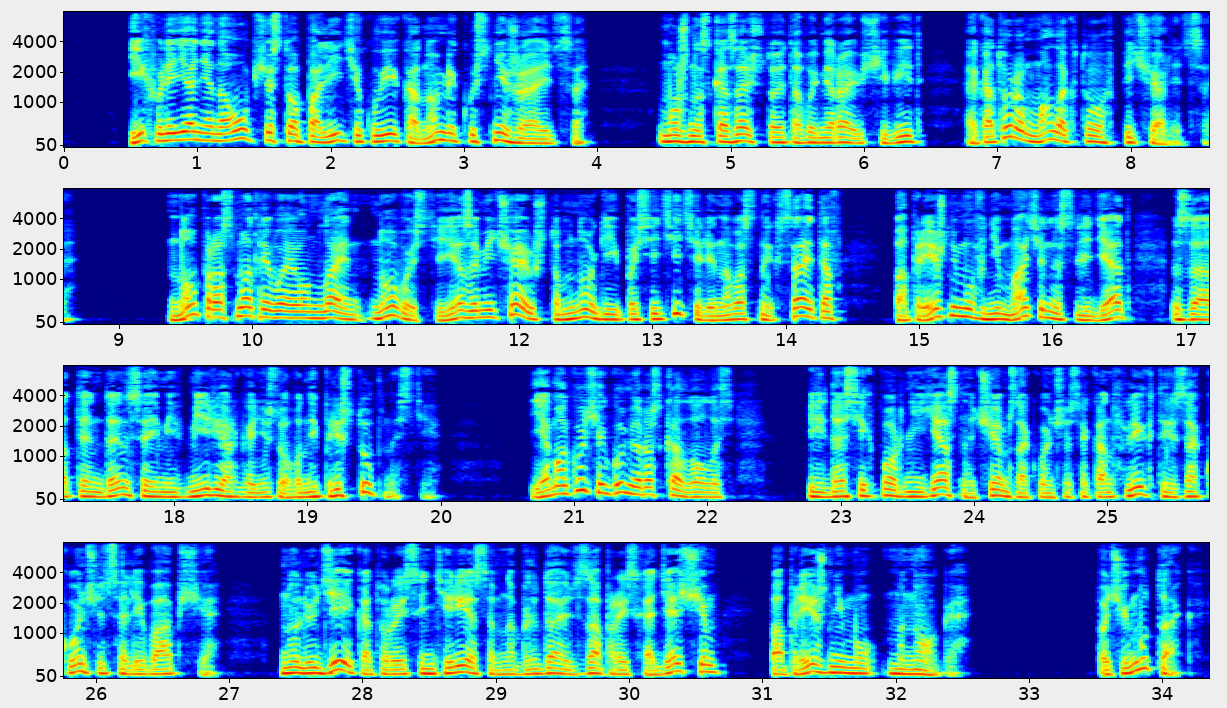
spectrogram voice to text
Их влияние на общество, политику и экономику снижается – можно сказать, что это вымирающий вид, о котором мало кто печалится. Но, просматривая онлайн новости, я замечаю, что многие посетители новостных сайтов по-прежнему внимательно следят за тенденциями в мире организованной преступности. Ямагути Гуми раскололась, и до сих пор не ясно, чем закончится конфликт и закончится ли вообще. Но людей, которые с интересом наблюдают за происходящим, по-прежнему много. Почему так?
